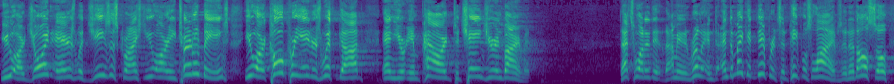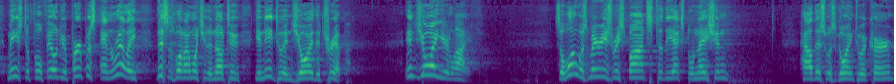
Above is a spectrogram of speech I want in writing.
You are joint heirs with Jesus Christ. You are eternal beings. You are co creators with God, and you're empowered to change your environment. That's what it is. I mean, really, and, and, to make a difference in people's lives. And it also means to fulfill your purpose. And really, this is what I want you to know too you need to enjoy the trip, enjoy your life. So, what was Mary's response to the explanation how this was going to occur?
